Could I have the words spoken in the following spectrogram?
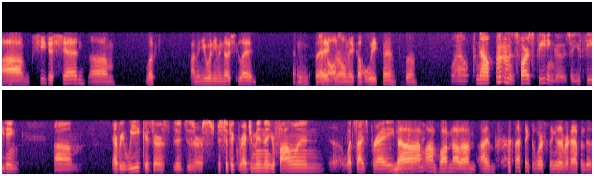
um she just shed um looks I mean you wouldn't even know she laid. And the That's eggs awesome. are only a couple weeks in. So Wow. Now, as far as feeding goes, are you feeding um, every week? Is there is there a specific regimen that you're following? Uh, what size prey? no, I'm I'm I'm not I'm I'm I think the worst thing that ever happened to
